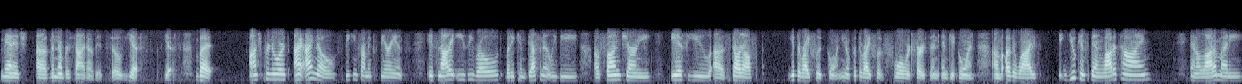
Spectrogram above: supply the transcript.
manage uh, the number side of it. So yes, yes. But entrepreneurs, I, I know, speaking from experience, it's not an easy road, but it can definitely be a fun journey if you uh, start off get the right foot going. You know, put the right foot forward first and, and get going. Um, otherwise, you can spend a lot of time and a lot of money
